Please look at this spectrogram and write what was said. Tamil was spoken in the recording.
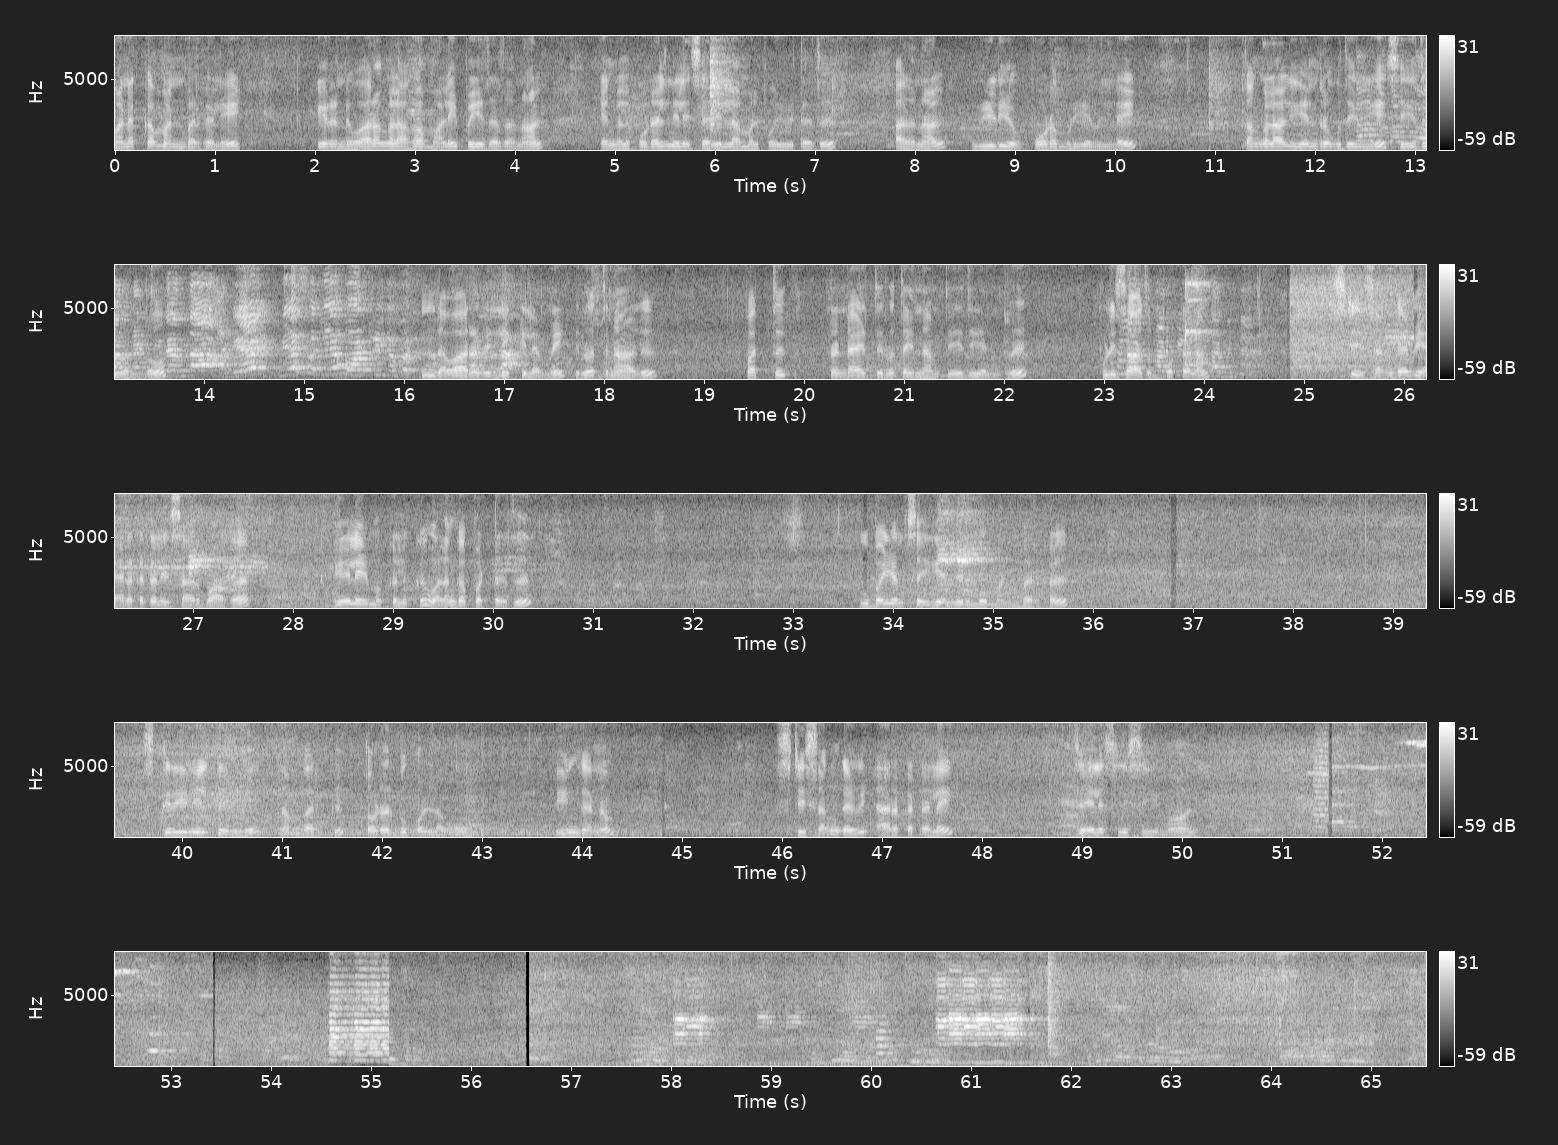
வணக்கம் அன்பர்களே. இரண்டு வாரங்களாக மழை பெய்ததனால் எங்களுக்கு உடல்நிலை சரியில்லாமல் போய்விட்டது. அதனால் வீடியோ போட முடியவில்லை. தங்களால் இயன்ற உதவியை செய்து வந்தோம். இந்த வார வெள்ளிக்கிழமை இருபத்தி நாலு பத்து ரெண்டாயிரத்தி இருபத்தைந்தாம் தேதி அன்று புளிசாதம் பொட்டலம் ஸ்ரீ சங்கவி அறக்கட்டளை சார்பாக ஏழை மக்களுக்கு வழங்கப்பட்டது. உபயம் செய்ய விரும்பும் அன்பர்கள். ஸ்கிரீனில் தெரியும் நம்பருக்கு தொடர்பு கொள்ளவும். இங்கனம் ஸ்ரீ சங்கவி அறக்கட்டளை ஜெயலட்சுமி சீமான்.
